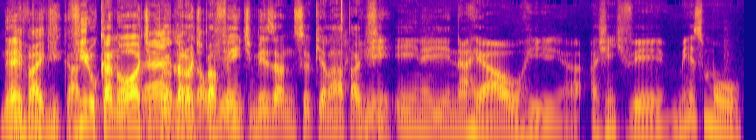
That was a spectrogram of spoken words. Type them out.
né? E vai que cabe. vira o canote, É, põe o não, canote dá um pra jeito. frente, mesa não sei o que lá, tal, enfim. E, e- e na real, Ri, a, a gente vê mesmo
